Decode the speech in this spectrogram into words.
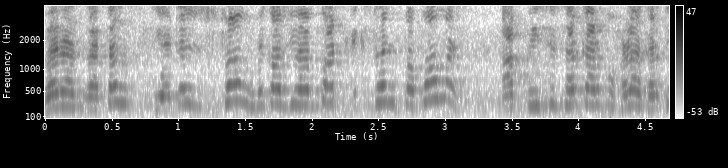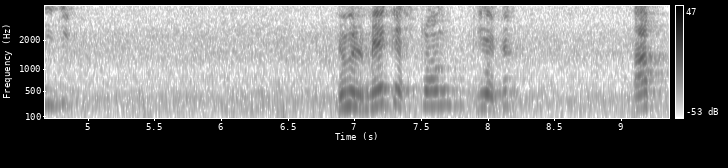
Whereas Ratan theatre is strong because you have got excellent performers आप पीसी सरकार को खड़ा कर दीजिए। You will make a strong theatre आप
